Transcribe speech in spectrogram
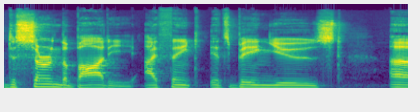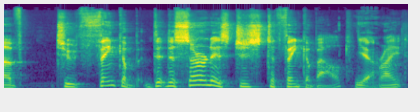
discern the body, I think it's being used of to think of d- discern is just to think about. Yeah. Right.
